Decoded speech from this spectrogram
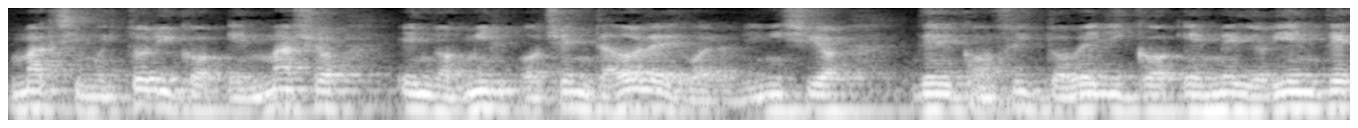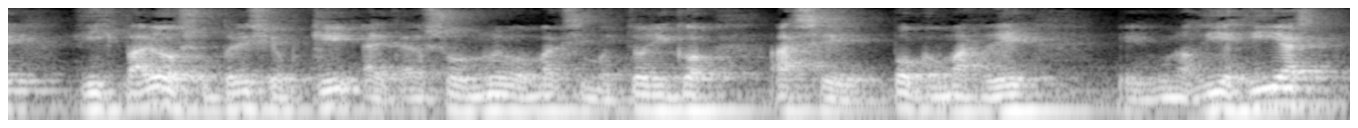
máximo histórico en mayo en 2.080 dólares. Bueno, el inicio del conflicto bélico en Medio Oriente disparó su precio que alcanzó un nuevo máximo histórico hace poco más de eh, unos 10 días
